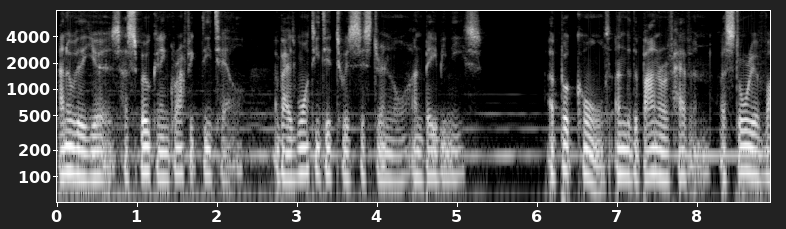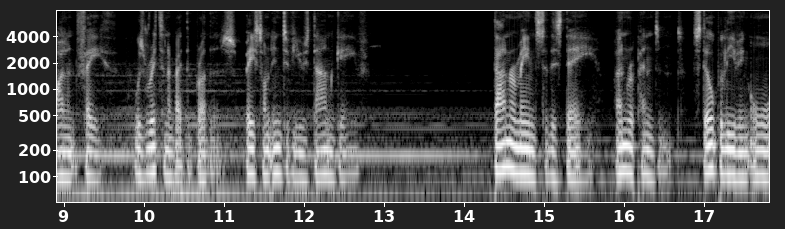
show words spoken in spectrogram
and over the years has spoken in graphic detail about what he did to his sister in law and baby niece. A book called Under the Banner of Heaven A Story of Violent Faith was written about the brothers based on interviews Dan gave. Dan remains to this day unrepentant, still believing all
